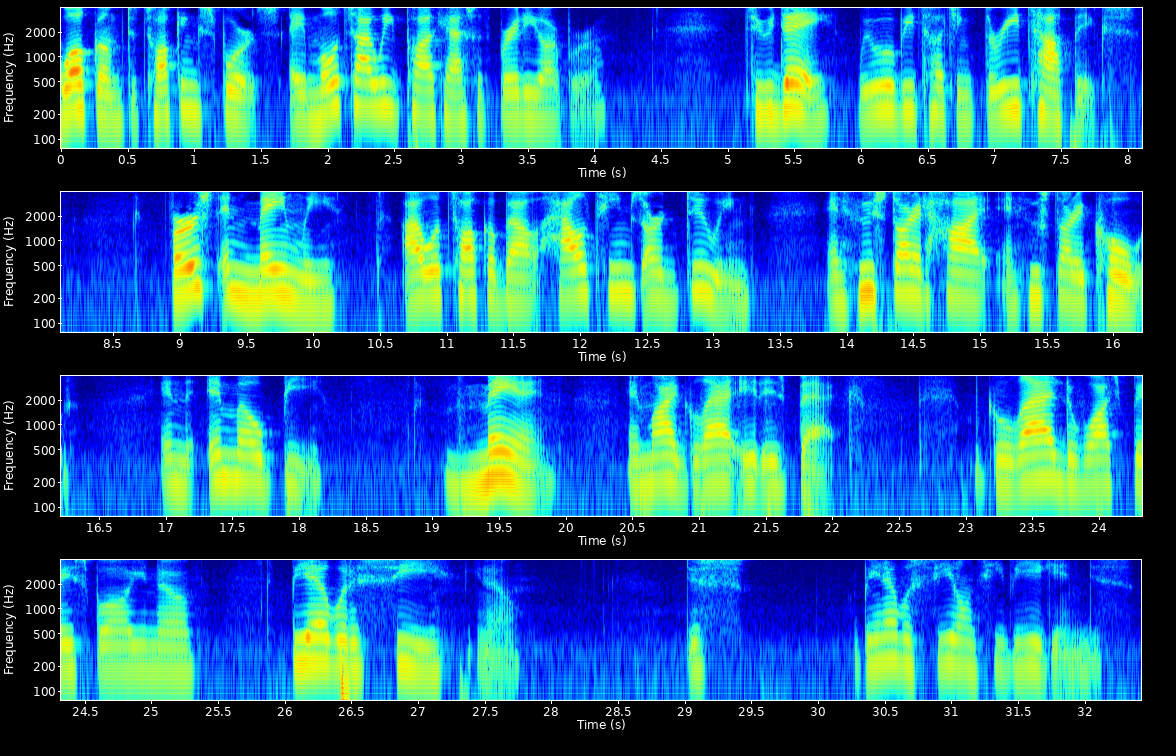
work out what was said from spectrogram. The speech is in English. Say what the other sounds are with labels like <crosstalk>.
Welcome to Talking Sports, a multi week podcast with Brady Yarborough. Today, we will be touching three topics. First and mainly, I will talk about how teams are doing and who started hot and who started cold in the MLB. Man, am I glad it is back. Glad to watch baseball, you know, be able to see, you know, just being able to see it on TV again, just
